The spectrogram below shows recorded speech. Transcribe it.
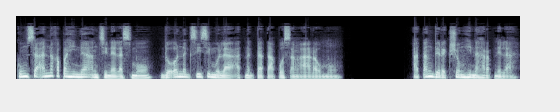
Kung saan nakapahinga ang tsinelas mo, doon nagsisimula at nagtatapos ang araw mo. At ang direksyong hinaharap nila.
